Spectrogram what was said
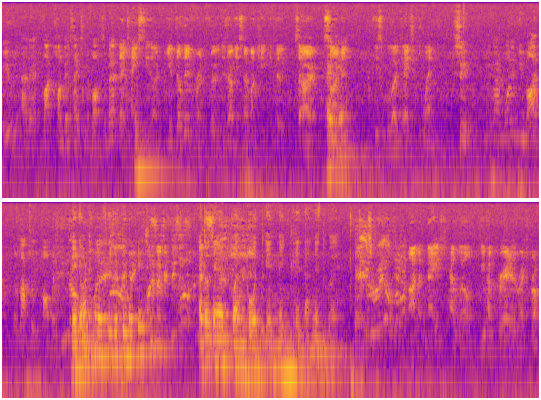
food and it like condensates in the box a bit. They're tasty though. You're delivering food. There's only so much you can do. So, yeah. Simon, physical locations when? Soup. We ran one in Dubai. That was absolutely popping. No. They don't have a physical One location? of every business. I thought they had one both in England and in Dubai. It's real. I'm amazed how well you have created a restaurant.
